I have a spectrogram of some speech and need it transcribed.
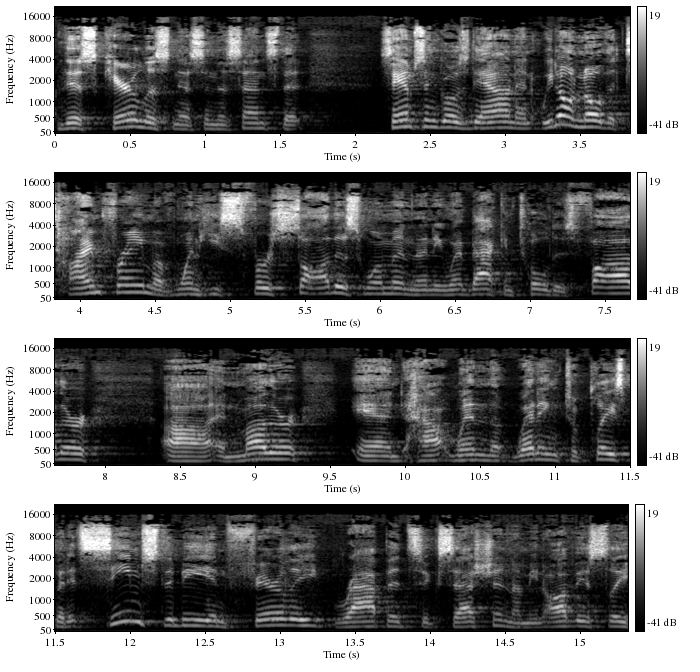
this carelessness in the sense that Samson goes down, and we don't know the time frame of when he first saw this woman, and then he went back and told his father uh, and mother, and how, when the wedding took place, but it seems to be in fairly rapid succession. I mean, obviously,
